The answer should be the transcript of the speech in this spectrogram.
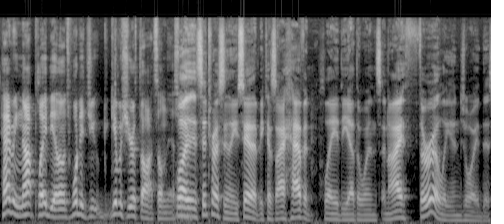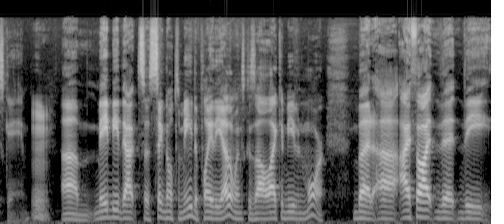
having not played the other ones, what did you give us your thoughts on this? Well, one? it's interesting that you say that because I haven't played the other ones, and I thoroughly enjoyed this game. Um, maybe that's a signal to me to play the other ones because I'll like them even more. But uh, I thought that the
